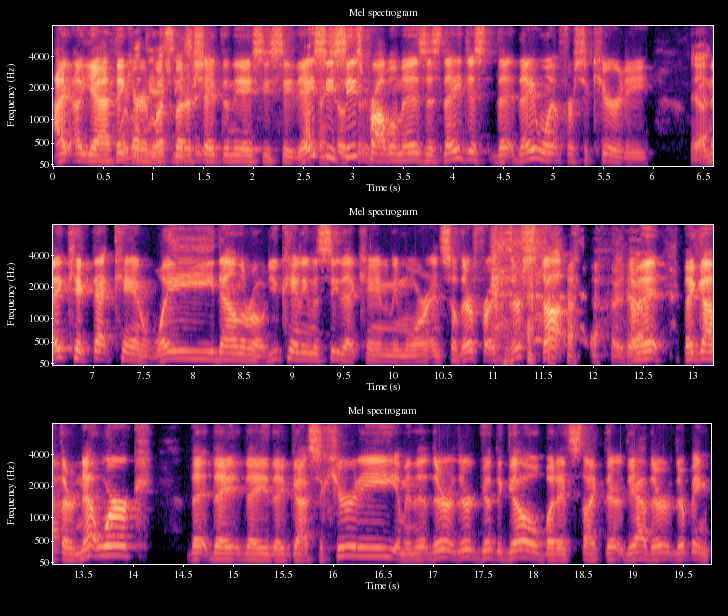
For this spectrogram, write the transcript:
I uh, yeah, I think you're in much ACC? better shape than the ACC. The I ACC's so problem is is they just they, they went for security yeah. And they kicked that can way down the road. You can't even see that can anymore. And so they're they're stuck. yeah. I mean, they, they got their network. They, they they they've got security. I mean, they're they're good to go. But it's like they're yeah they're they're being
